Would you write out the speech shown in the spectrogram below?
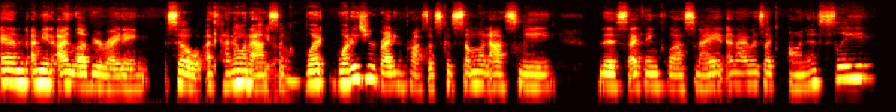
And I mean I love your writing. So I kind of want to ask you. like what what is your writing process cuz someone asked me this I think last night and I was like honestly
